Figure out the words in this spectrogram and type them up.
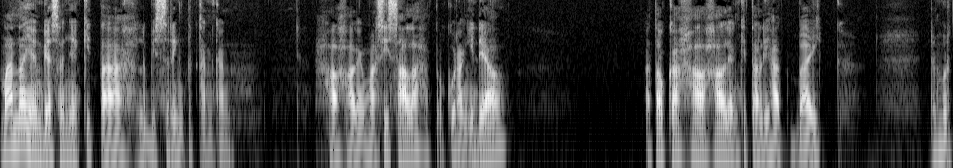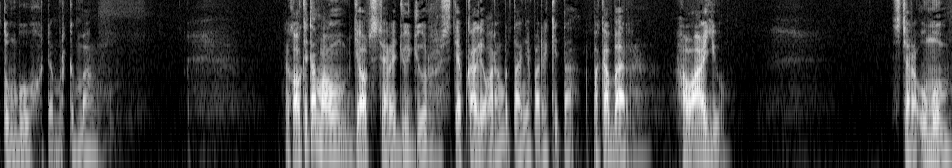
mana yang biasanya kita lebih sering tekankan? Hal-hal yang masih salah atau kurang ideal? Ataukah hal-hal yang kita lihat baik dan bertumbuh dan berkembang? Nah, kalau kita mau jawab secara jujur, setiap kali orang bertanya pada kita, "Apa kabar? How are you?" Secara umum,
